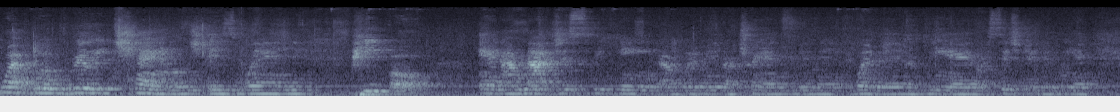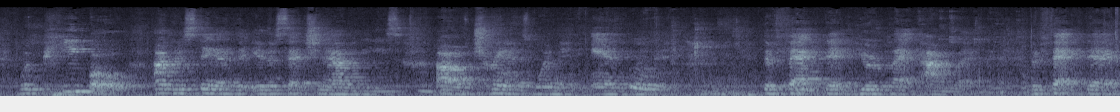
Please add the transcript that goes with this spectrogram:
what will really change is when people, and I'm not just speaking of women or trans women, women or men or cisgender men, when people understand the intersectionalities of trans women and women, the fact that you're black, I'm black, the fact that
